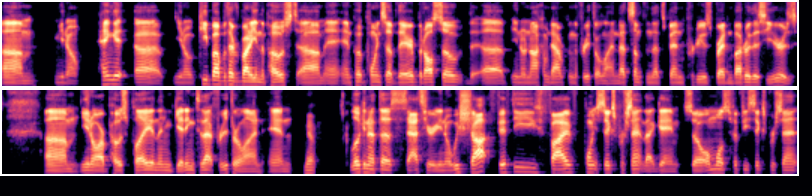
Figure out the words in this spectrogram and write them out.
um, you know, hang it, uh, you know, keep up with everybody in the post um, and, and, put points up there, but also, uh, you know, knock them down from the free throw line. That's something that's been Purdue's bread and butter this year is, um, you know, our post play and then getting to that free throw line. And yep. Looking at the stats here, you know, we shot 55.6% that game. So almost 56%.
